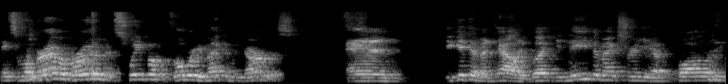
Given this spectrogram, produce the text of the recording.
He said, well, grab a broom and sweep up the floor. You're making me nervous. And you get that mentality, but you need to make sure you have quality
